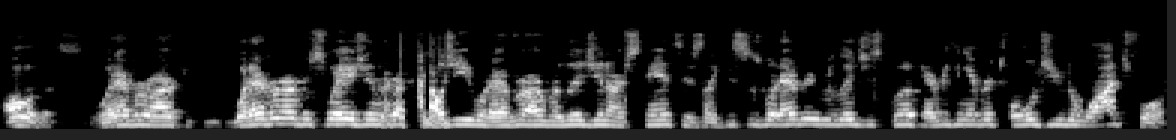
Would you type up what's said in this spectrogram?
All of us. Whatever our whatever our persuasion whatever our ideology whatever our religion our stance is like this is what every religious book everything ever told you to watch for.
